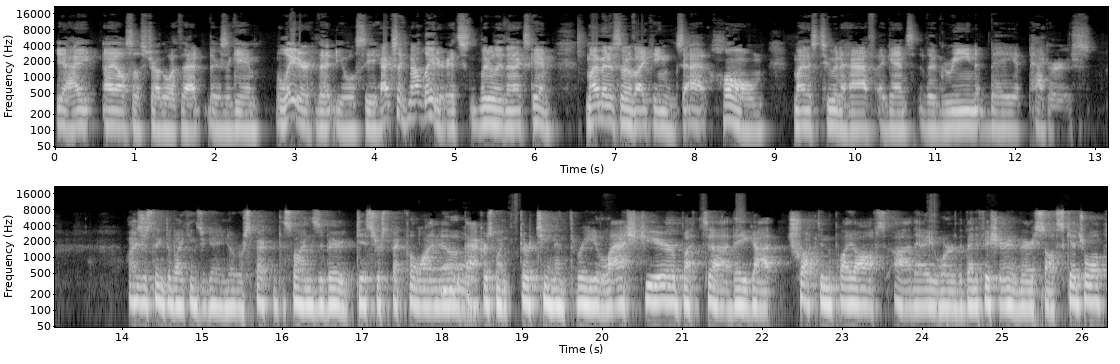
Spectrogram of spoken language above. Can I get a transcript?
Yeah, I, I also struggle with that. There's a game later that you will see. Actually, not later. It's literally the next game my Minnesota Vikings at home minus two and a half against the Green Bay Packers. I just think the Vikings are getting no respect with this line. This is a very disrespectful line. I know the Packers went 13 and three last year, but uh, they got trucked in the playoffs. Uh, they were the beneficiary of a very soft schedule.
